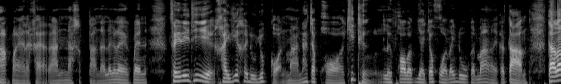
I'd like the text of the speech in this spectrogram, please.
มากมายอะไรขนาดนั้นนะครับตามนั้นแล้วก็เลยเป็นซีรีส์ที่ใครที่เคยดูยุคก่อนมาน่าจะพอคิดถึง หรือพอแบบอยากจะหวนไปดูกันบ้างอะไรก็ตาม แต่เรา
